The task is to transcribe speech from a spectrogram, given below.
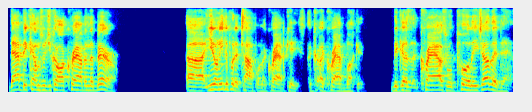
that becomes what you call crab in the barrel. Uh, you don't need to put a top on a crab case, a, a crab bucket, because the crabs will pull each other down.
